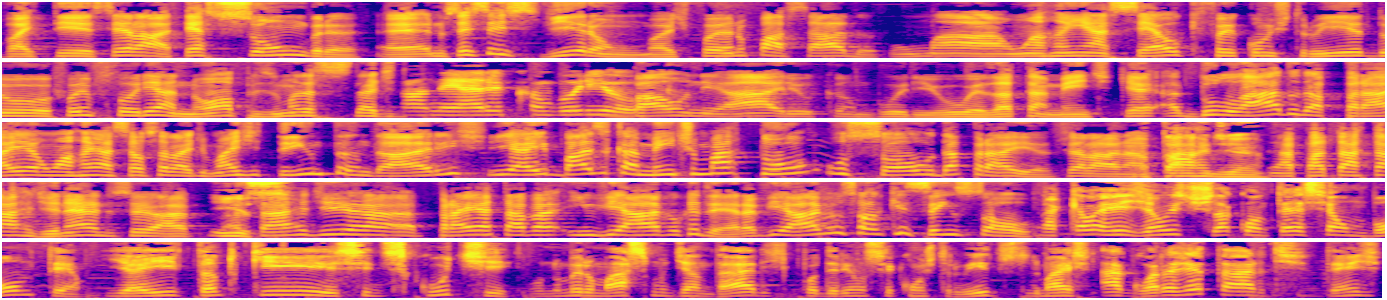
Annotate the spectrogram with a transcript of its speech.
vai ter, sei lá, até sombra. É, não sei se vocês viram, mas foi ano passado, uma, um arranha-céu que foi construído, foi em Florianópolis, uma dessas cidades... Balneário Camboriú. Balneário Camboriú, exatamente. Que é do lado da praia, um arranha-céu, sei lá, de mais de 30 andares, e aí basicamente matou o sol da praia. Sei lá, na À tarde. Na parte da tarde, né? A, Isso. à tarde a praia tava inviável, quer dizer, era viável, só que sem sol. Naquela região isso já acontece há um bom tempo. E aí, tanto que se discute o número máximo de andares que poderiam ser construídos e tudo mais, agora já é tarde, entende?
